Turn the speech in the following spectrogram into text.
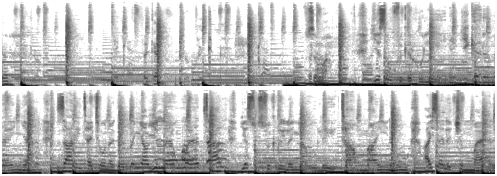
ፍቅር? ፍቅር? ስማ የሰው ፍቅር ሁሌ ይገርመኛል። ዛሬ ታይቶ ነገር በኛው ይለወጣል። የሱስ ፍቅር ለኛ ሁሌ ታማኝ ነው። አይሰለችም አያረጅም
